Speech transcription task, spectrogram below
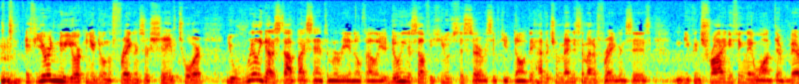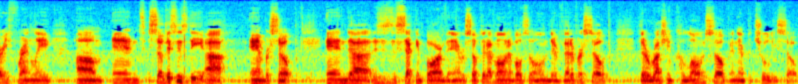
if you're in New York and you're doing a fragrance or shave tour, you really got to stop by Santa Maria Novella. You're doing yourself a huge disservice if you don't. They have a tremendous amount of fragrances. You can try anything they want. They're very friendly. Um, and so this is the uh, Amber soap. And uh, this is the second bar of the Amber soap that I've owned. I've also owned their Vetiver soap, their Russian cologne soap, and their patchouli soap.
